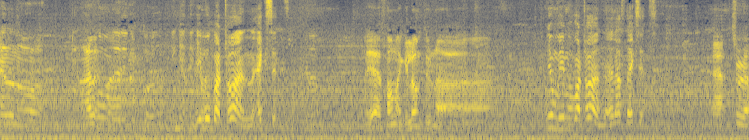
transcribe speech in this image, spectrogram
Er det noe? Vi må bare ta en exit. Vi er faen meg ikke langt unna. Jo, men vi må bare ta en, en neste exit. Ja. Tror det.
